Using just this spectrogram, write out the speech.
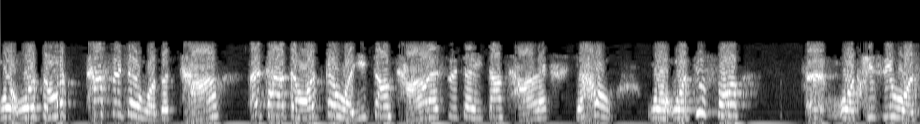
我我怎么他睡在我的床，而他怎么跟我一张床呢？睡在一张床呢？然后我我就说，呃，我其实我是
